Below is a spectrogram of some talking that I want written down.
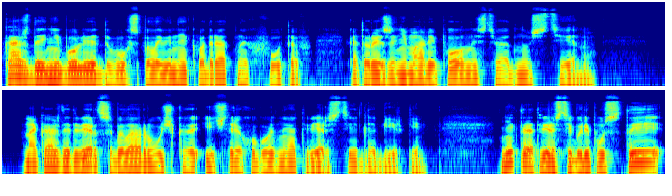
каждая не более двух с половиной квадратных футов, которые занимали полностью одну стену. На каждой дверце была ручка и четырехугольное отверстие для бирки. Некоторые отверстия были пусты,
